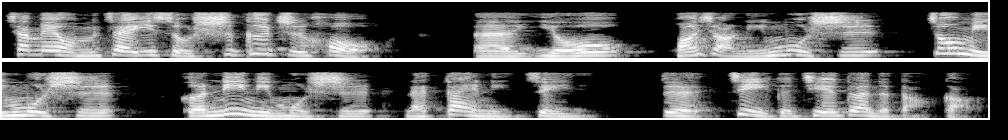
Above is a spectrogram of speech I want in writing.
下面我们在一首诗歌之后，呃，由。王晓玲牧师、周明牧师和丽丽牧师来带领这这这一个阶段的祷告。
